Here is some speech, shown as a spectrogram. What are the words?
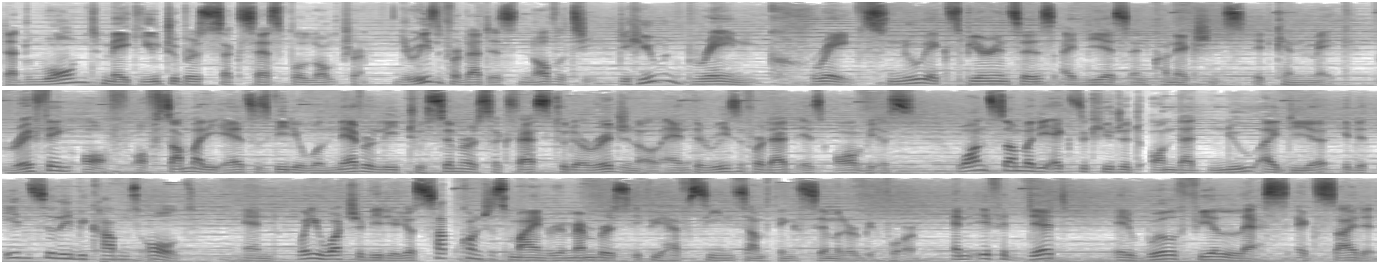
that won't make YouTubers successful long term. The reason for that is novelty. The human brain craves new experiences, ideas, and connections it can make. Riffing off of somebody else's video will never lead to similar success to the original and the reason for that is obvious. Once somebody executed on that new idea, it instantly becomes old. And when you watch a video, your subconscious mind remembers if you have seen something similar before. And if it did, it will feel less excited.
